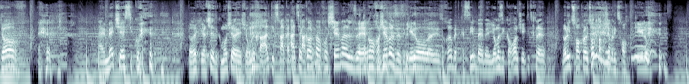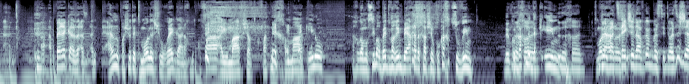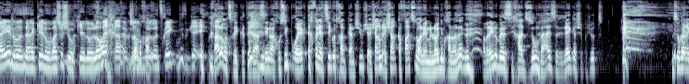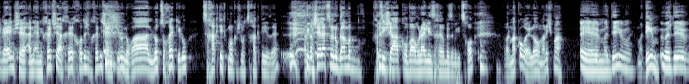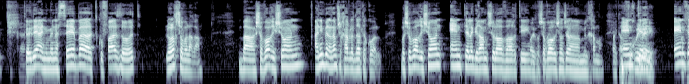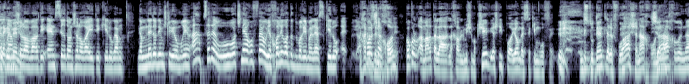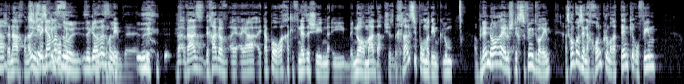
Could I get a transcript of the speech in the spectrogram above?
טוב, האמת שיש סיכוי, אתה רואה איך שזה כמו שאומרים לך אל תצחק אל תצחק. אתה כל פעם חושב על זה. אתה כל הזמן חושב על זה, זה כאילו, אני זוכר בטקסים ביום הזיכרון שהייתי צריך לא לצחוק, לא לצחוק, אתה חושב על לצחוק, כאילו. הפרק, אז, אז היה לנו פשוט אתמול איזשהו רגע, אנחנו בתקופה איומה עכשיו, תקופת מלחמה, כאילו, אנחנו גם עושים הרבה דברים ביחד עכשיו שהם כל כך עצובים, והם כל כך נכון. מדכאים. נכון. ומצחיק שדווקא בסיטואציה שהיינו זה היה כאילו משהו שהוא כאילו לא נכון, בהכרח לא עכשיו. מצחיק. בכלל לא מצחיק, אתה יודע, עשינו, אנחנו עושים פרויקט, תכף אני אציג אותך כאנשים שישר ישר קפצנו עליהם, הם לא יודעים בכלל מה זה, אבל היינו באיזה שיחת זום, והיה איזה רגע שפשוט, מסוג הרגעים שאני אני חושב שאחרי חודש וחצי שאני כאילו נורא לא צוחק, כאילו צחקתי אתמול כשלא צחקתי זה, אז נרשה לעצמנו גם בחצי שעה הקרובה אולי להיזכר בזה ולצחוק, אבל מה קורה, לא, מה נשמע? אה, מדהים, מדהים. מדהים. כן. אתה יודע, אני מנסה בתקופה הזאת לא לחשוב על הרע. בשבוע הראשון, אני בן אדם שחייב לדעת הכל. בשבוע הראשון אין טלגרם שלא עברתי, בשבוע. הראשון של המלחמה. אתה אין הפוך ממני. אין טלגרם ממני. שלא עברתי, אין סרטון שלא ראיתי, כאילו גם, גם בני דודים שלי אומרים, אה בסדר, הוא עוד שנייה רופא, הוא יכול לראות את הדברים האלה, אז כאילו, אה, הכל שלחו נכון. קודם כל אמרת לך למי שמקשיב, יש לי פה היום עסק עם רופא, עם סטודנט לרפואה, שנה אחרונה, שנה אחרונה, שנה אחרונה, שזה גם. הזוי, זה גם הזוי. ואז דרך אגב היה, הייתה פה אורחת לפני זה שהיא היא בנוער מד"א שזה בכלל סיפור מדהים כאילו הבני נוער האלו שנחשפים לדברים אז קודם כל זה נכון כלומר אתם כרופאים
